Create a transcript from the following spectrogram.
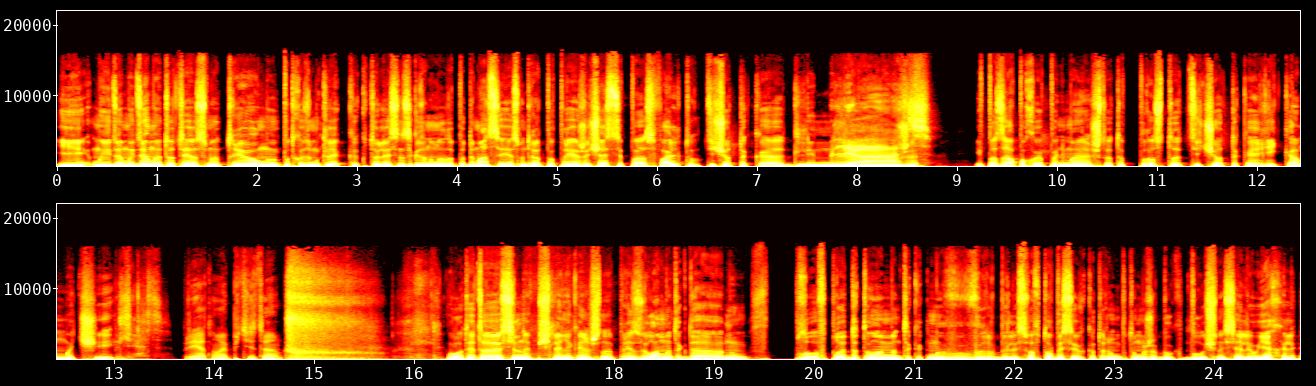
И мы идем, идем, и тут я смотрю, мы подходим к, к той лестнице, где нам надо подниматься, и я смотрю, вот по проезжей части, по асфальту течет такая длинная лужа. Блять. И по запаху я понимаю, что это просто течет такая река мочи. Блять. Приятного аппетита. Вот, это сильное впечатление, конечно, произвело. Мы тогда, ну, вплоть до того момента, как мы вы- вырубились в автобусе, в котором потом уже был получно сели и уехали,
